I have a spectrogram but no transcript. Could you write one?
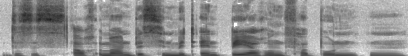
das ist auch immer ein bisschen mit Entbehrung verbunden.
